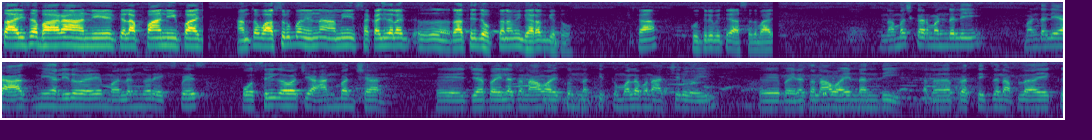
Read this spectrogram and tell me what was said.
सारीचा भारा आणि त्याला पाणी पाज आमचा वासरू पण आहे ना आम्ही सकाळी त्याला रात्री झोपताना आम्ही घरात घेतो. का? कुत्रे बित्रे असतात बाहेर. नमस्कार मंडळी. मंडळी आज मी आलेलो आहे मलंगर एक्सप्रेस पोसरी गावाचे आणबान शान. ज्या बैलाचं नाव ऐकून नक्की तुम्हाला पण आश्चर्य होईल. बैलाचं नाव आहे नंदी. आता प्रत्येकजण आपला एक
